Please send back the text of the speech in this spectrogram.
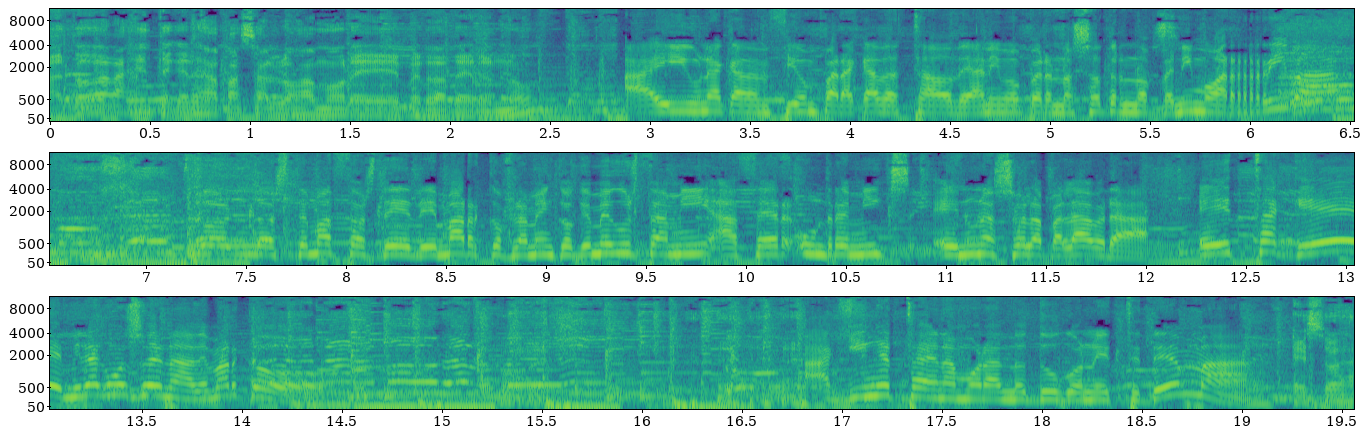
A toda la gente que deja pasar los amores verdaderos, ¿no? Hay una canción para cada estado de ánimo, pero nosotros nos venimos arriba con los temazos de, de Marco Flamenco, que me gusta a mí hacer un remix en una sola palabra. ¿Esta qué? Mira cómo suena, de Marco. ¿A quién estás enamorando tú con este tema? Eso es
